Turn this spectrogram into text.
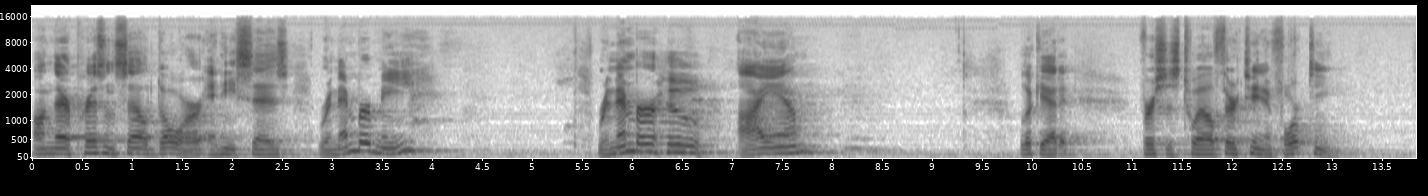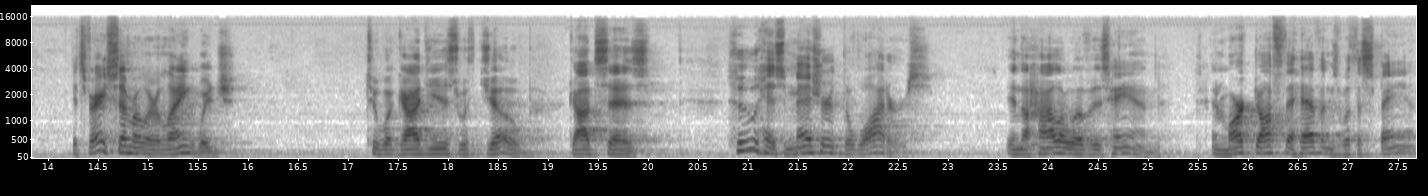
on their prison cell door and he says, Remember me? Remember who I am? Look at it, verses 12, 13, and 14. It's very similar language to what God used with Job. God says, Who has measured the waters in the hollow of his hand and marked off the heavens with a span?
